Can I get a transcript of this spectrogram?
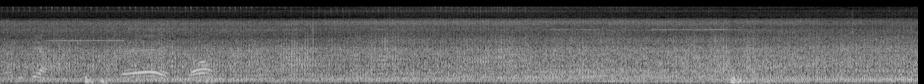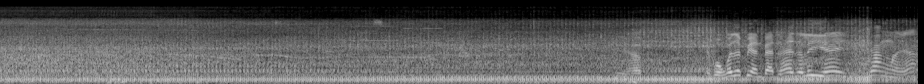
เดี๋ยวที่เยงโอเคลงนี่ครับ เดี๋ยวผมก็จะเปลี่ยนแบตไฮเตอรี่ให้ช่างหน่อยฮะ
